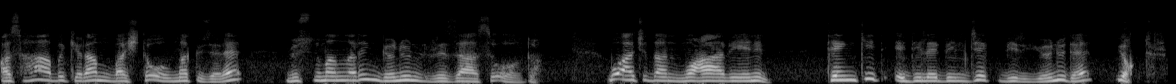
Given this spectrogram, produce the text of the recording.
ashab-ı kiram başta olmak üzere Müslümanların gönül rızası oldu. Bu açıdan Muaviye'nin tenkit edilebilecek bir yönü de yoktur.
